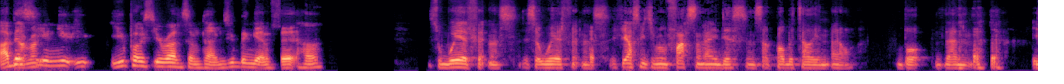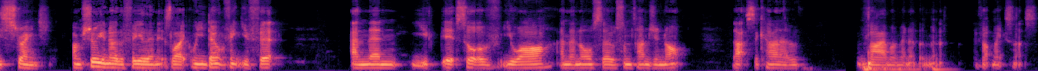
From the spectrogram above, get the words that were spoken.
I've been right? seeing you, you. You post your run sometimes. You've been getting fit, huh? It's a weird fitness. It's a weird fitness. If you ask me to run fast on any distance, I'd probably tell you no. But then it's strange. I'm sure you know the feeling. It's like when you don't think you're fit, and then you it sort of you are, and then also sometimes you're not. That's the kind of vibe I'm in at the minute. If that makes sense.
